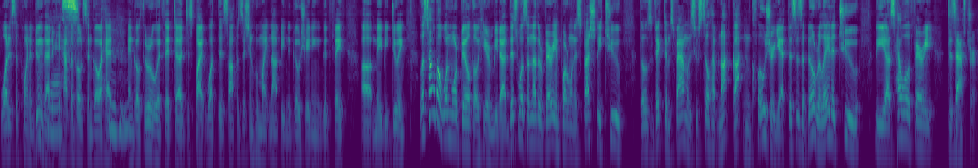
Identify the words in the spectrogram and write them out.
what is the point of doing that? Yes. If you have the votes, and go ahead mm-hmm. and go through with it, uh, despite what this opposition, who might not be negotiating in good faith, uh, may be doing. Let's talk about one more bill, though, here, Mira. This was another very important one, especially to those victims' families who still have not gotten closure yet. This is a bill related to the uh, Sewol Ferry disaster.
